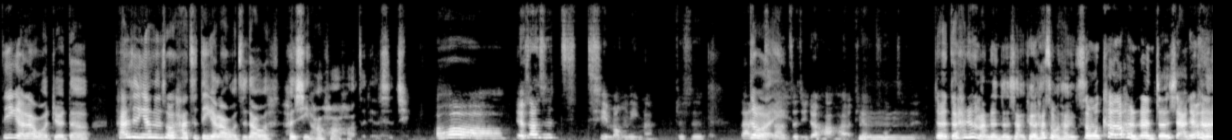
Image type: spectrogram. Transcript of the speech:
第一个让我觉得，他是应该是说他是第一个让我知道我很喜欢画画这件事情。哦，也算是启蒙你吗？就是让你知道自己对画画有天赋之类的。嗯、对对，他就是蛮认真上课，他什么堂什么课都很认真上，就可能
